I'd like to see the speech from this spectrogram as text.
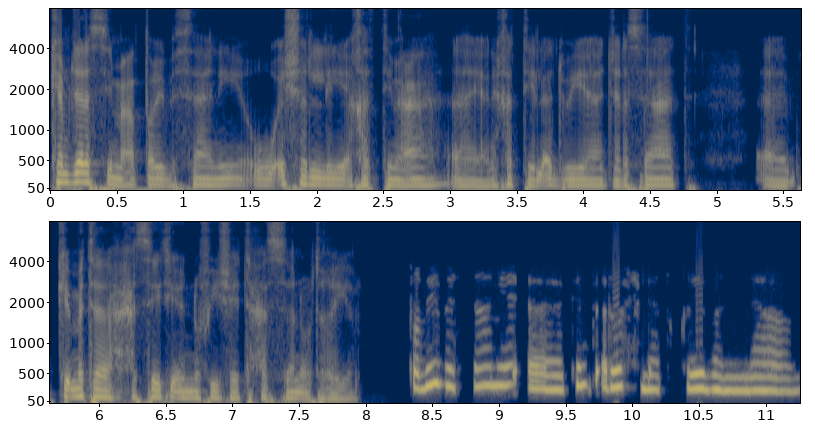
كم جلستي مع الطبيب الثاني وإيش اللي أخذتي معه؟ يعني أخذتي الأدوية جلسات متى حسيتي إنه في شيء تحسن وتغير الطبيب الثاني كنت أروح له تقريبا آه،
